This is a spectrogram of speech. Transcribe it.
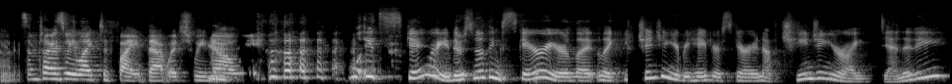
You know. Sometimes we like to fight that which we know. well, it's scary. There's nothing scarier like like changing your behavior is scary enough. Changing your identity,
